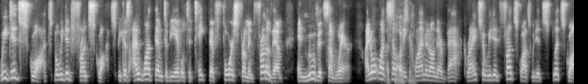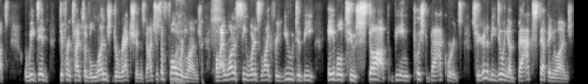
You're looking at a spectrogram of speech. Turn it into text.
We did squats, but we did front squats because I want them to be able to take the force from in front of them and move it somewhere. I don't want That's somebody awesome. climbing on their back, right? So we did front squats, we did split squats, we did different types of lunge directions, not just a forward wow. lunge, but I want to see what it's like for you to be able to stop being pushed backwards. So you're going to be doing a back stepping lunge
